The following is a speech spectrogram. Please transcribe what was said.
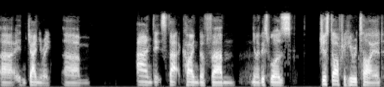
uh, in January, um, and it's that kind of um, you know this was just after he retired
